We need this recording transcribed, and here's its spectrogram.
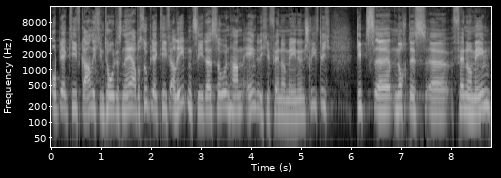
objektiv gar nicht in Todesnähe, aber subjektiv erleben sie das so und haben ähnliche Phänomene. Und schließlich gibt es äh, noch das äh, Phänomen,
